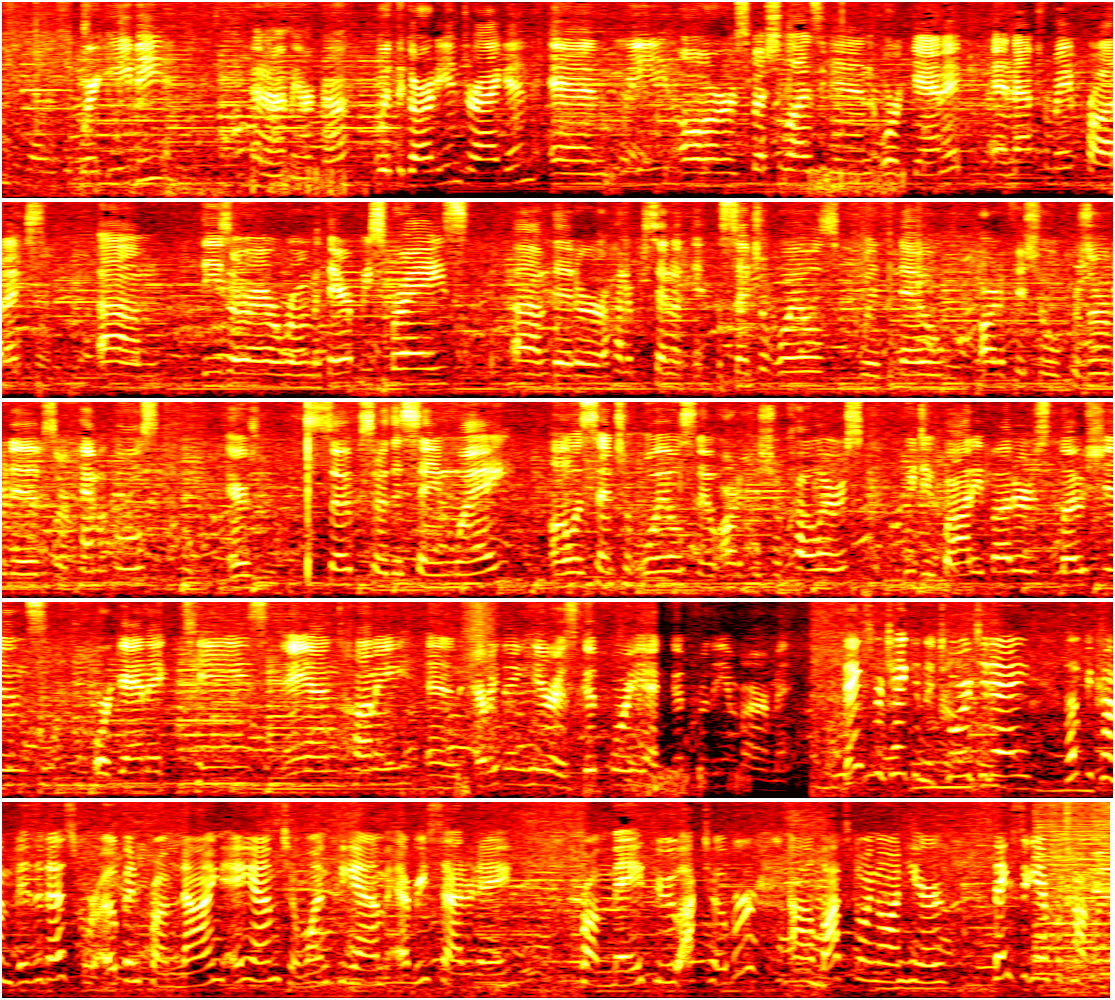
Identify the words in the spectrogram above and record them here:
We're Evie, and I'm Erica, with the Guardian Dragon, and we are specializing in organic and natural made products. Um, these are our aromatherapy sprays um, that are 100% essential oils with no artificial preservatives or chemicals. Our soaps are the same way. All essential oils, no artificial colors. We do body butters, lotions, organic teas, and honey, and everything here is good for you and good for the environment. Thanks for taking the tour today. Hope you come visit us. We're open from 9 a.m. to 1 p.m. every Saturday from May through October. Uh, lots going on here. Thanks again for coming.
